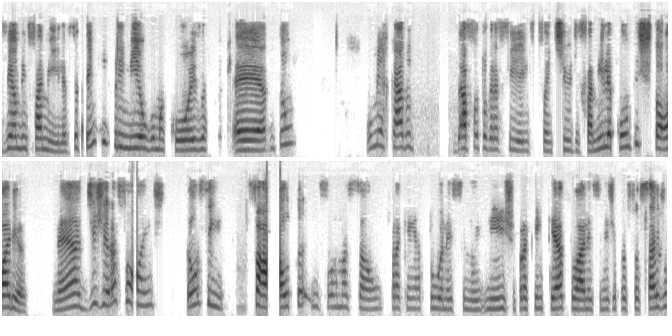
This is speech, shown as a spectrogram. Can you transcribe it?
vendo em família. Você tem que imprimir alguma coisa. É, então, o mercado da fotografia infantil de família conta história, né, de gerações. Então, assim, falta informação para quem atua nesse nicho, para quem quer atuar nesse nicho, a pessoa sai de um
